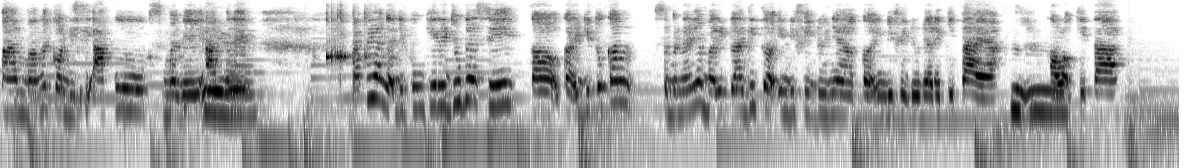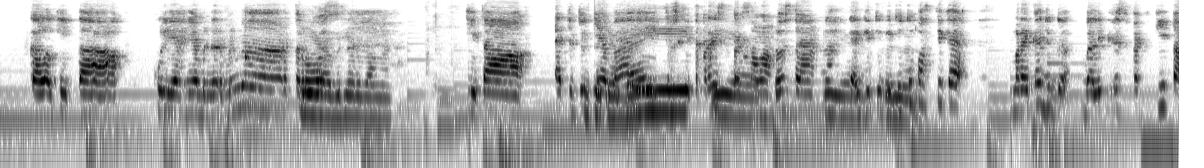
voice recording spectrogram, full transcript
paham banget kondisi aku sebagai atlet Iya. Tapi ya nggak dipungkiri juga sih kalau kayak gitu kan sebenarnya balik lagi ke individunya ke individu dari kita ya. Mm-mm. kalau kita kalau kita kuliahnya benar-benar iya terus benar banget. kita attitude-nya baik, baik, terus kita respect iya. sama dosen. Nah Iya, kayak gitu-gitu tuh pasti kayak mereka juga balik respect kita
